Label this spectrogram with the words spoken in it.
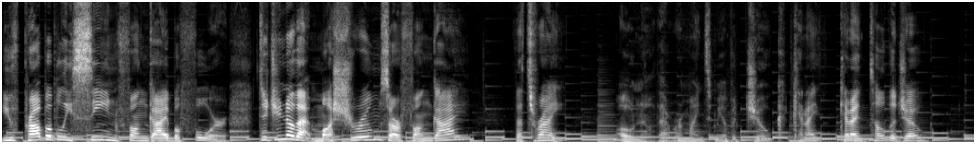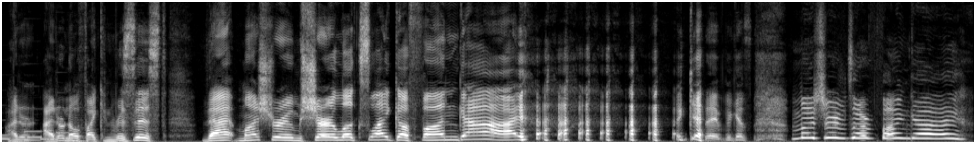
You've probably seen fungi before. Did you know that mushrooms are fungi? That's right. Oh no, that reminds me of a joke. Can I can I tell the joke? I don't I don't know if I can resist. That mushroom sure looks like a fun guy. I get it because mushrooms are fungi.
